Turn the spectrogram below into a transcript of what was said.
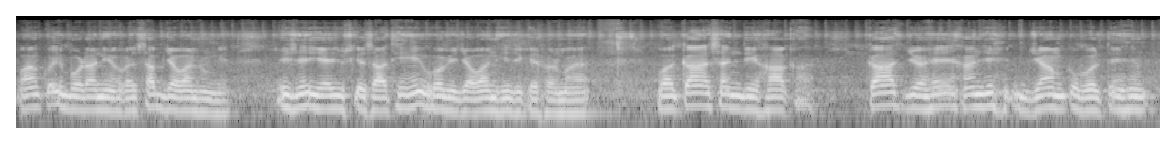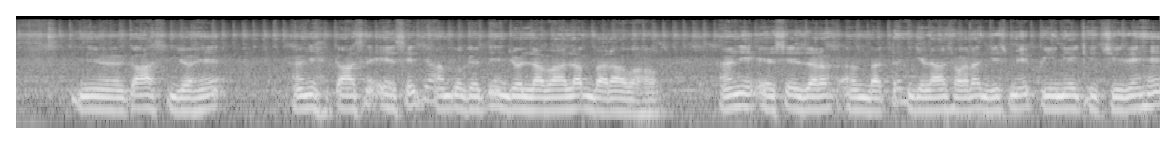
وہاں کوئی بوڑھا نہیں ہوگا، سب جوان ہوں گے۔ اس لیے یہ اس کے ساتھی ہیں، وہ بھی جوان ہی ذکر فرمایا۔ وہ کا سنجی کاس جو ہے ہاں جی جام کو بولتے ہیں۔ کاس جو ہے ہاں جی کاس ایسے جام کو کہتے ہیں جو لبالب بھرا ہوا ہو۔ ہاں جی ایسے ذرخ برتن، گلاس وغیرہ جس میں پینے کی چیزیں ہیں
